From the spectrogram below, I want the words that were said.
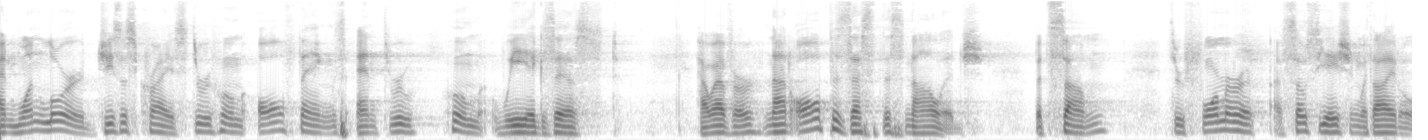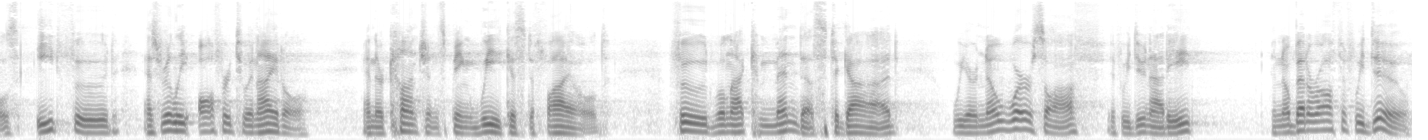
and one Lord, Jesus Christ, through whom all things and through whom we exist. However, not all possess this knowledge, but some, through former association with idols, eat food as really offered to an idol, and their conscience, being weak, is defiled. Food will not commend us to God. We are no worse off if we do not eat and no better off if we do.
